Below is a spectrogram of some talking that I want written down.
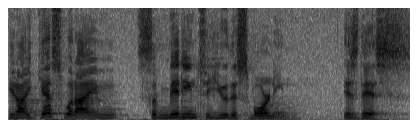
You know, I guess what I'm submitting to you this morning is this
